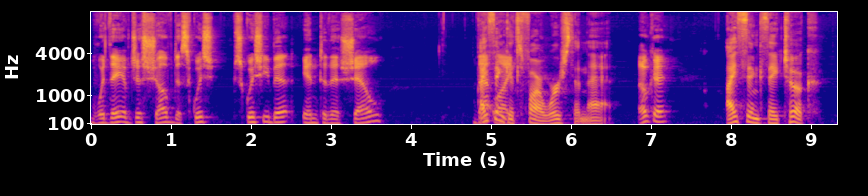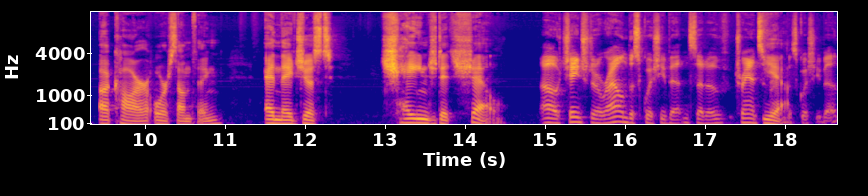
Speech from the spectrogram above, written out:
would they have just shoved a squish squishy bit into this shell? I think like- it's far worse than that. okay. I think they took a car or something and they just changed its shell. Oh, changed it around the squishy bit instead of transferring Yeah. the squishy bit.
